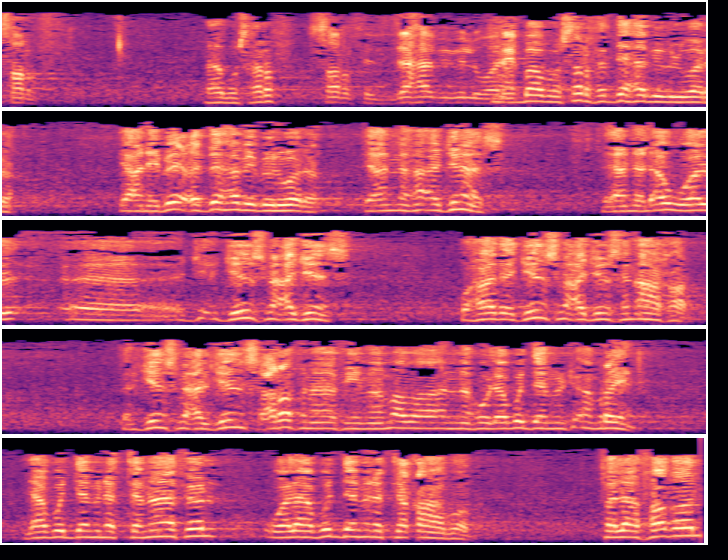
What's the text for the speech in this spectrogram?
صرف. باب صرف. صرف الذهب بالورق. نعم، باب صرف الذهب بالورق. يعني بيع الذهب بالورق لأنها أجناس. لأن الأول آه، جنس مع جنس. وهذا جنس مع جنس آخر. فالجنس مع الجنس عرفنا فيما مضى أنه لا بد من أمرين. لا بد من التماثل ولا بد من التقابض. فلا فضل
